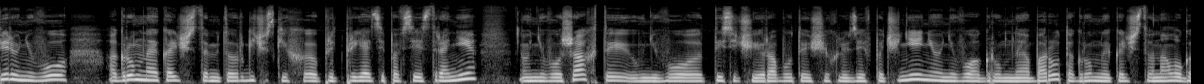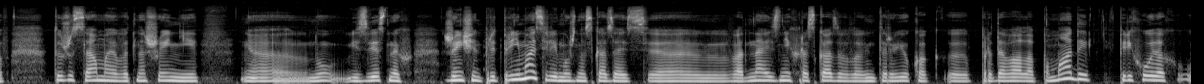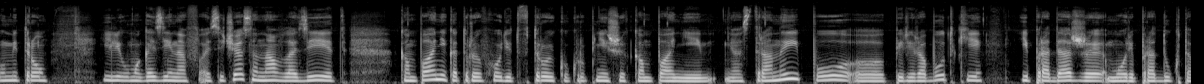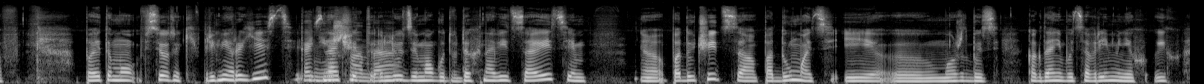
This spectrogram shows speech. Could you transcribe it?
Теперь у него огромное количество металлургических предприятий по всей стране. У него шахты, у него тысячи работающих людей в подчинении, у него огромный оборот, огромное количество налогов. То же самое в отношении Э, ну, известных женщин-предпринимателей, можно сказать. Э, одна из них рассказывала в интервью, как э, продавала помады переходах у метро или у магазинов, а сейчас она владеет компанией, которая входит в тройку крупнейших компаний страны по переработке и продаже морепродуктов. Поэтому все-таки примеры есть. Конечно, Значит, да. люди могут вдохновиться этим Э, подучиться, подумать, и, э, может быть, когда-нибудь со временем их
